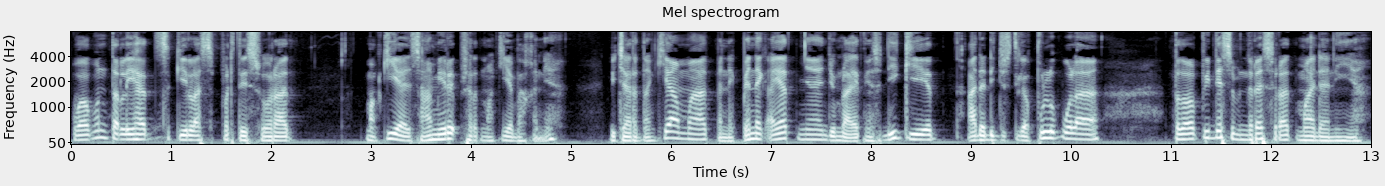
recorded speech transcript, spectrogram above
walaupun terlihat sekilas seperti surat Makiyah, sama mirip surat Makiyah bahkan ya. Bicara tentang kiamat, pendek-pendek ayatnya, jumlah ayatnya sedikit, ada di juz 30 pula. Tetapi dia sebenarnya surat Madaniyah.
